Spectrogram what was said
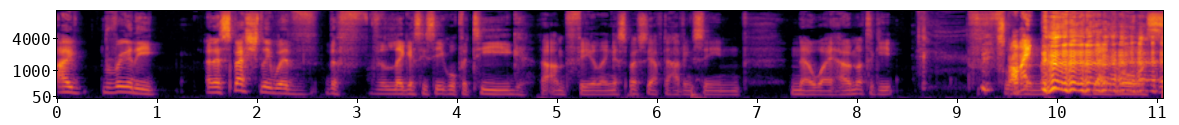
I really, and especially with the the legacy sequel fatigue that I'm feeling, especially after having seen No Way Home. Not to keep flogging the dead horse.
